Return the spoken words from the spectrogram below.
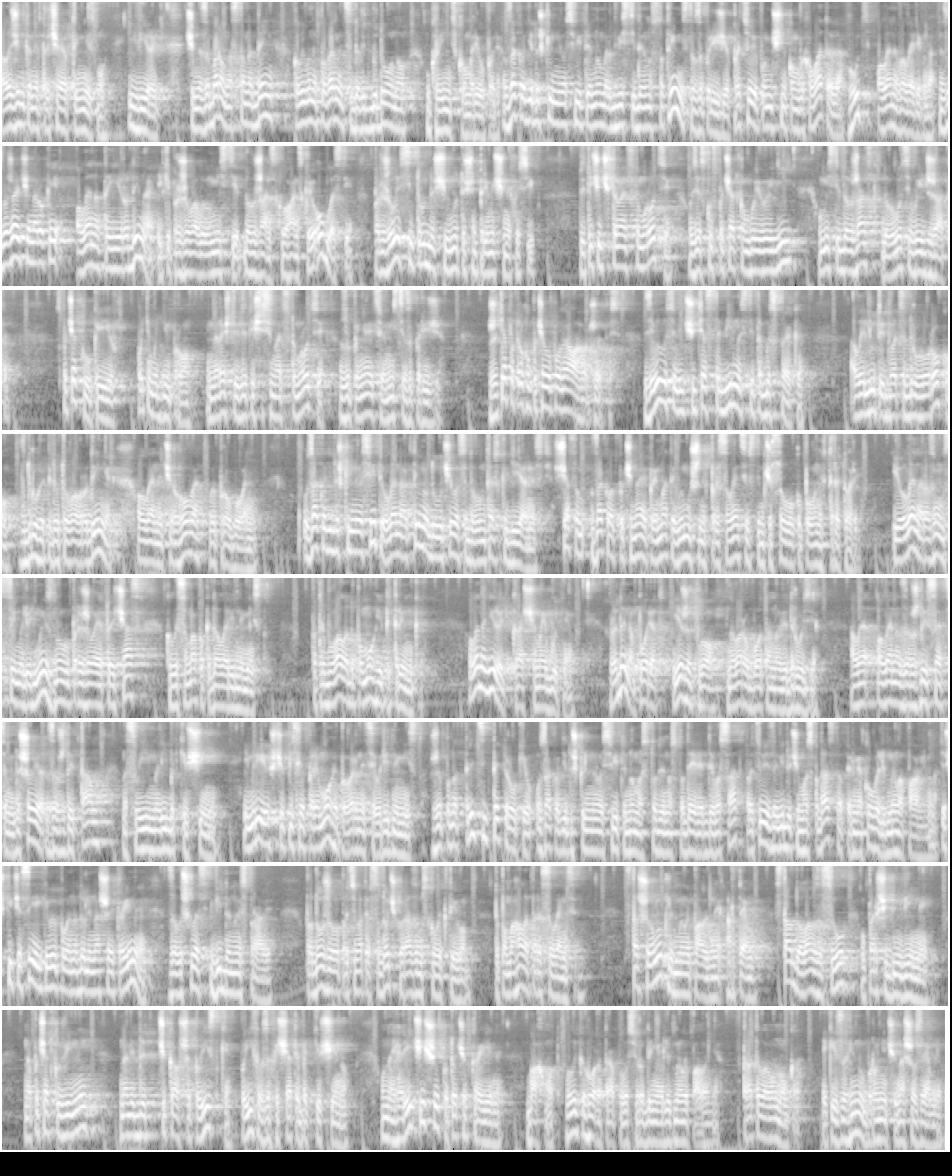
Але жінка не втрачає оптимізму і вірить, що незабаром настане день, коли вони повернуться до відбудованого українського Маріуполя. В закладі дошкільної освіти номер 293 міста Запоріжжя працює помічником вихователя Гуць Олена Валерівна. Незважаючи на роки, Олена та її родина, які проживали у місті Довжанськ Луганської області, пережили всі труднощі внутрішньопереміщених осіб. У 2014 році, у зв'язку з початком бойових дій, у місті Довжанськ довелося виїжджати. Спочатку у Київ, потім у Дніпро, і нарешті у 2017 році зупиняється у місті Запоріжжя. Життя потроху почало налагоджуватись. З'явилося відчуття стабільності та безпеки. Але лютий 22-го року вдруге підготував родині Олени чергове випробування. У закладі дошкільної освіти Олена активно долучилася до волонтерської діяльності. З часом заклад починає приймати вимушених переселенців з тимчасово окупованих територій. І Олена разом з цими людьми знову переживає той час, коли сама покидала рідне місто. Потребувала допомоги і підтримки. Олена вірить в краще майбутнє. Родина поряд, є житло, нова робота, нові друзі. Але Олена завжди серцем і душою, завжди там, на своїй малій батьківщині. І мріє, що після перемоги повернеться у рідне місто. Вже понад 35 років у закладі дошкільної освіти номер 199 Дивосад працює завідувачем господарства Пермякова Людмила Павлівна. Тяжкі часи, які випали на долі нашої країни, залишилась відданою справі. Продовжувала працювати в садочку разом з колективом, допомагала переселенцям. Старший онук Людмили Павлівни Артем став до лав ЗСУ у перші дні війни. На початку війни, навіть дочекавши повістки, поїхав захищати батьківщину у найгарячіший куточок країни Бахмут. Велике горе трапилось у родині Людмили Павлення. Втратила онука, який загинув, боронячи нашу землю.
